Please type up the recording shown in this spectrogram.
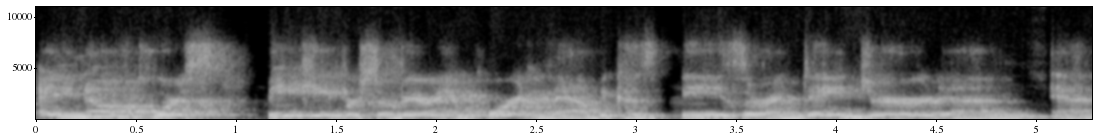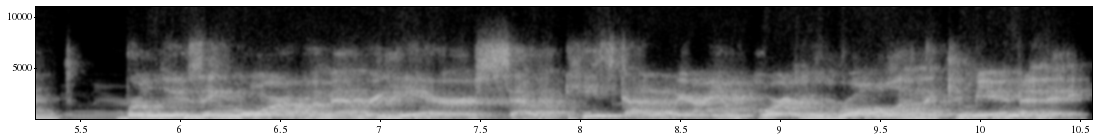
and you know of course beekeepers are very important now because bees are endangered and and we're losing more of them every year so he's got a very important role in the community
